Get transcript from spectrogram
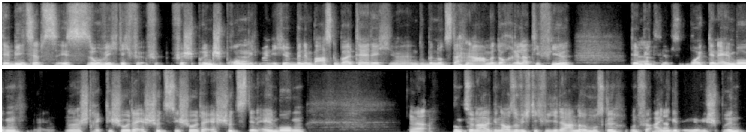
der Bizeps ist so wichtig für, für, für Sprint, Sprung. Ja. Ich meine, ich bin im Basketball tätig. Äh, du benutzt deine Arme doch relativ viel. Der ja. Bizeps beugt den Ellenbogen, ne, streckt die Schulter, er schützt die Schulter, er schützt den Ellenbogen. Ja. Funktional genauso wichtig wie jeder andere Muskel. Und für ja. einige Dinge wie Sprint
